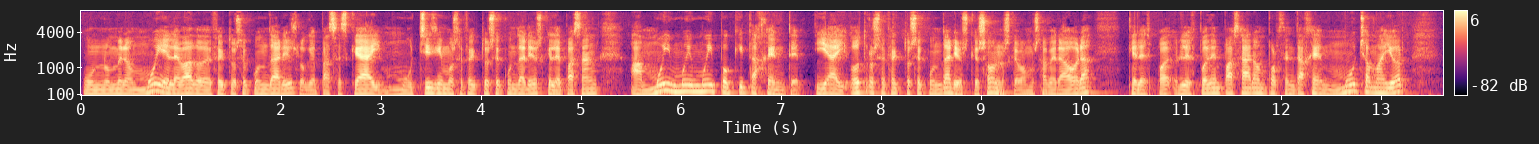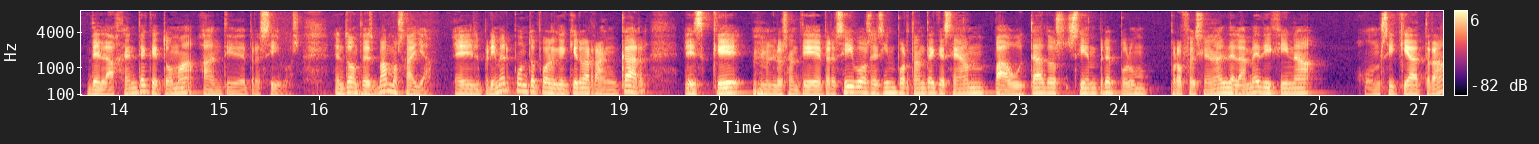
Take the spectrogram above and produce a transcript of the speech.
un número muy elevado de efectos secundarios. Lo que pasa es que hay muchísimos efectos secundarios que le pasan a muy, muy, muy poquita gente. Y hay otros efectos secundarios, que son los que vamos a ver ahora, que les, les pueden pasar a un porcentaje mucho mayor de la gente que toma antidepresivos. Entonces, vamos allá. El primer punto por el que quiero arrancar es que los antidepresivos es importante que sean pautados siempre por un profesional de la medicina o un psiquiatra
